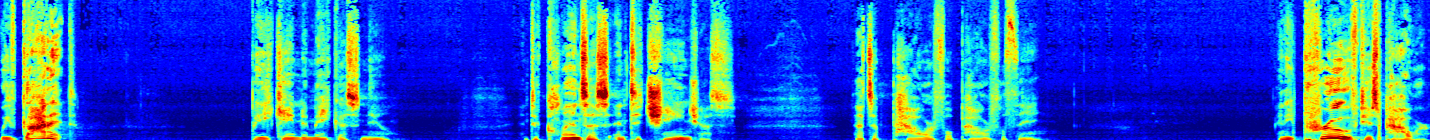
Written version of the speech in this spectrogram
We've got it. But He came to make us new and to cleanse us and to change us. That's a powerful, powerful thing. And He proved His power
